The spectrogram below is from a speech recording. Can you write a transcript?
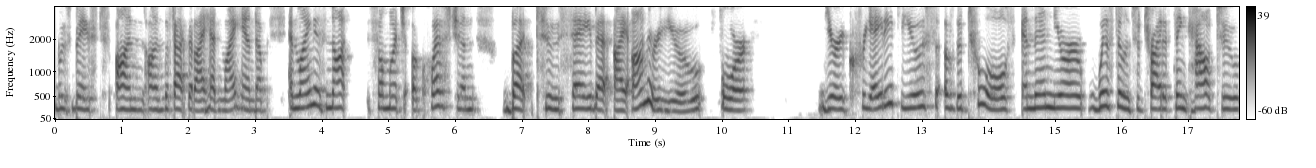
was based on on the fact that I had my hand up, and mine is not so much a question, but to say that I honor you for your creative use of the tools and then your wisdom to try to think how to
